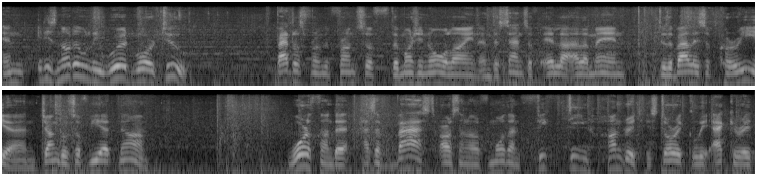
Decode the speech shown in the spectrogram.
And it is not only World War II. Battles from the fronts of the Maginot Line and the sands of El Alamein to the valleys of Korea and jungles of Vietnam War Thunder has a vast arsenal of more than 1500 historically accurate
